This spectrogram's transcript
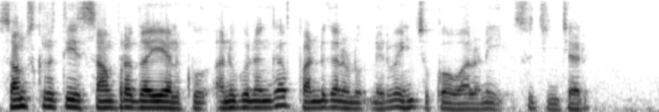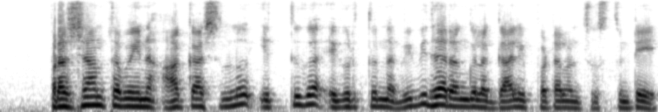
సంస్కృతి సాంప్రదాయాలకు అనుగుణంగా పండుగలను నిర్వహించుకోవాలని సూచించారు. ప్రశాంతమైన ఆకాశంలో ఎత్తుగా ఎగురుతున్న వివిధ రంగుల గాలిపటాలను చూస్తుంటే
